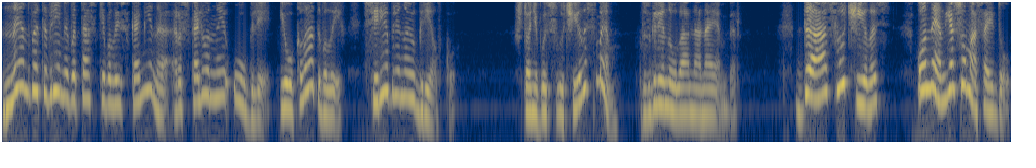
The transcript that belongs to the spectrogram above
Нэн в это время вытаскивала из камина раскаленные угли и укладывала их в серебряную грелку. — Что-нибудь случилось, мэм? — взглянула она на Эмбер. — Да, случилось. «О, Нэн, я с ума сойду!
